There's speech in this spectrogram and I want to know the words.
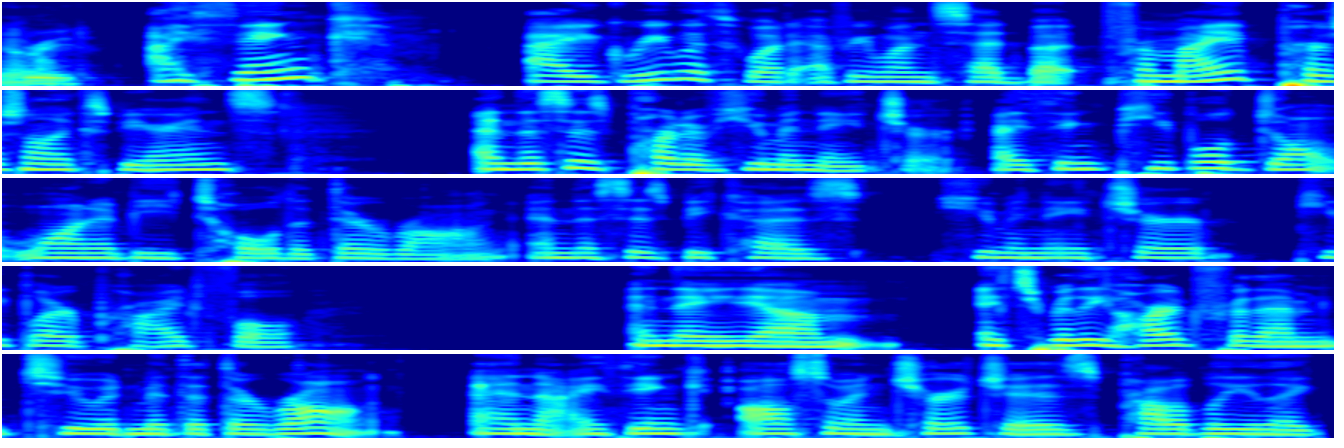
You know? Agreed. I think I agree with what everyone said, but from my personal experience, and this is part of human nature, I think people don't want to be told that they're wrong. And this is because human nature, people are prideful and they, um, it's really hard for them to admit that they're wrong. And I think also in churches, probably like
